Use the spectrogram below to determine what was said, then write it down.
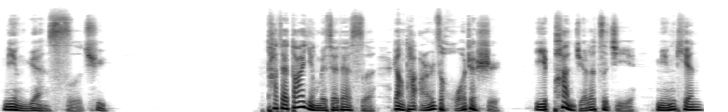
宁愿死去。他在答应梅赛德斯让他儿子活着时，已判决了自己明天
